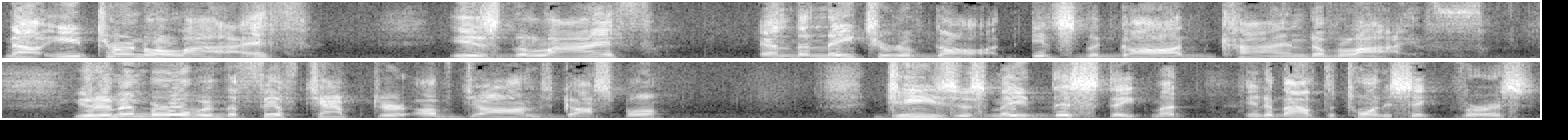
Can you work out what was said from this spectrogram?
Now, eternal life is the life and the nature of God. It's the God kind of life. You remember over in the fifth chapter of John's Gospel, Jesus made this statement in about the 26th verse.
